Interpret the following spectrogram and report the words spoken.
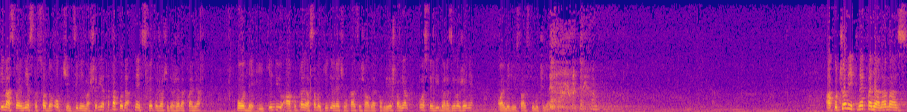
ima svoje mjesto sodno općim ciljima šerijata, tako da neće sveta znači da žena klanja podne i kindiju, a ako klanja samo kindiju, nećemo kazati šal da je pogriješila, jer postoji video razilaženje ovaj među islamskim učenjacima. Ako čovjek ne klanja namaz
